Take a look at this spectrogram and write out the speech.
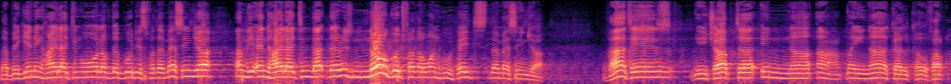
The beginning highlighting all of the good is for the messenger, and the end highlighting that there is no good for the one who hates the messenger. That is the chapter Inna A'tainaka al-Kawthar.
